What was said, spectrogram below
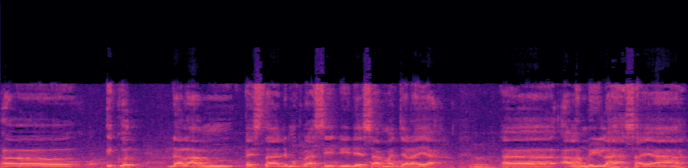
uh, ikut dalam pesta demokrasi di Desa Majalaya. Uh, alhamdulillah saya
